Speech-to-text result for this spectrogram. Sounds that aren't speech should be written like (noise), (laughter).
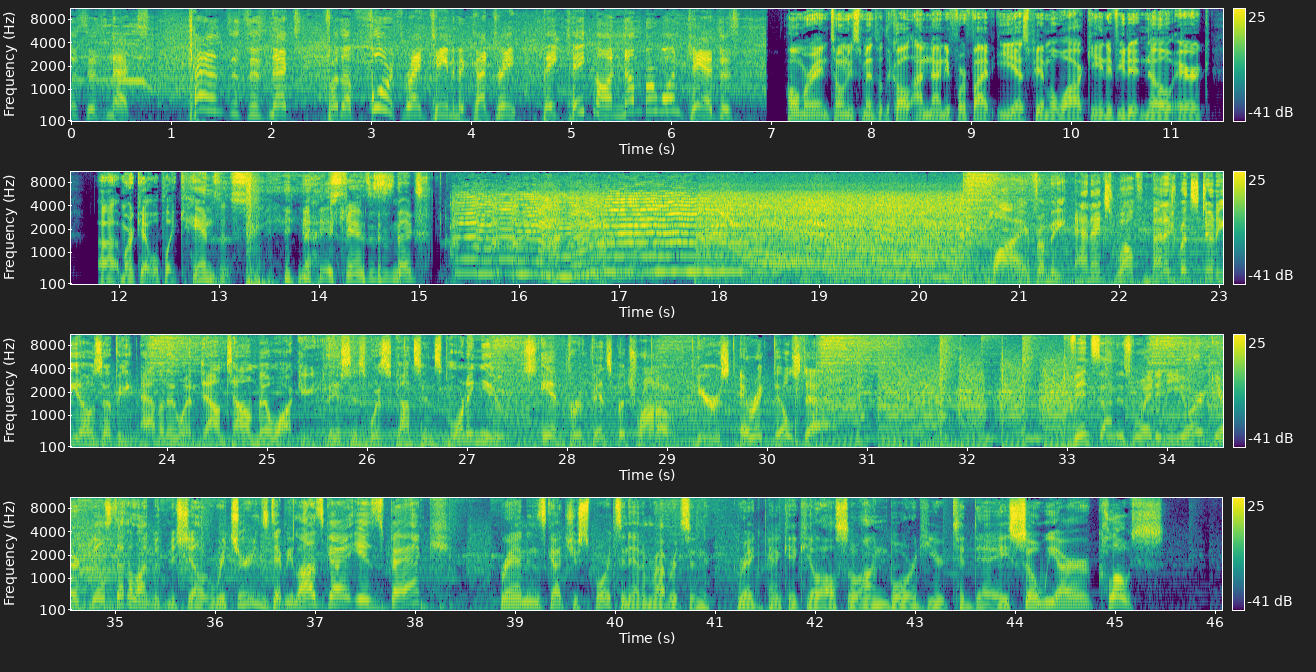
Kansas is next. Kansas is next for the fourth ranked team in the country. They take on number one Kansas. Homer and Tony Smith with the call on 94.5 ESPN Milwaukee. And if you didn't know, Eric uh, Marquette will play Kansas (laughs) next. Kansas is next. (laughs) Live from the Annex Wealth Management Studios at the Avenue in downtown Milwaukee, this is Wisconsin's Morning News. In for Vince Vitrano, here's Eric Bilstad. Vince on his way to New York. Eric Bilstead along with Michelle Richards. Debbie Lazga is back. Brandon's got your sports, and Adam Robertson, Greg Pancake Hill also on board here today. So we are close.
